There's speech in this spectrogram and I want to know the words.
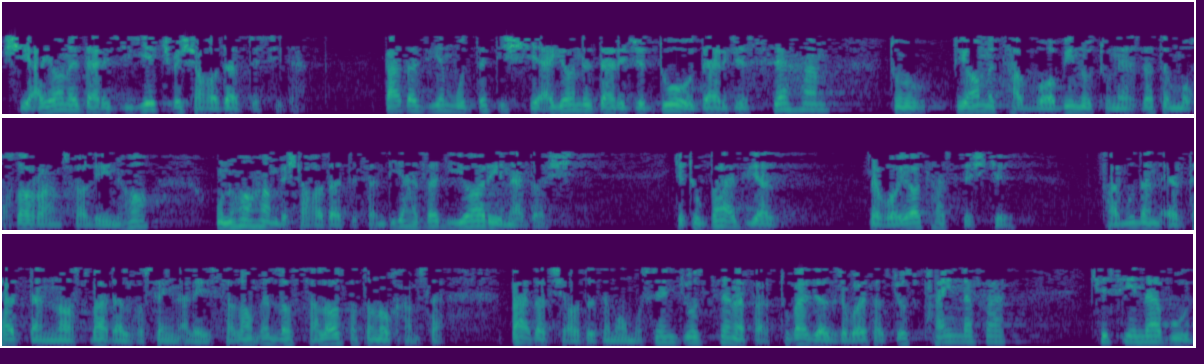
شیعیان درجه یک به شهادت رسیدن بعد از یه مدتی شیعیان درجه دو درجه سه هم تو قیام توابین و تو نهزت مختار و امثال اینها اونها هم به شهادت رسیدن. دیگه حضرت یاری نداشت که تو بعضی از روایات هستش که فرمودن ارتد ناس بعد الحسین علیه السلام الا ثلاثه و خمسه بعد از شهادت امام حسین جز سه نفر. تو بعضی از روایات هست جز پنج نفر. کسی نبود.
